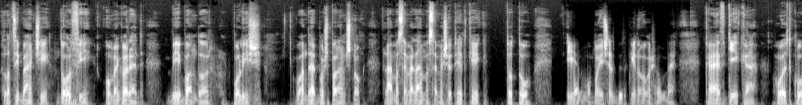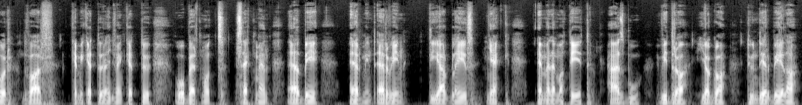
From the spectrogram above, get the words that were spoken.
Laci bácsi, Dolfi, Omega Red, B. Bandor, Polis, Vanderbos parancsnok, Lámaszeme, Lámaszeme, Sötétkék, Totó, ilyen moba is ezt büszkén olvasom be, KFGK, Holdkor, Dwarf, Kemi 242, Obert Motz, Szekmen, LB, Ermint Ervin, TR Blaze, Nyek, Emelematét, Házbú, Vidra, Jaga, Tündér Béla,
